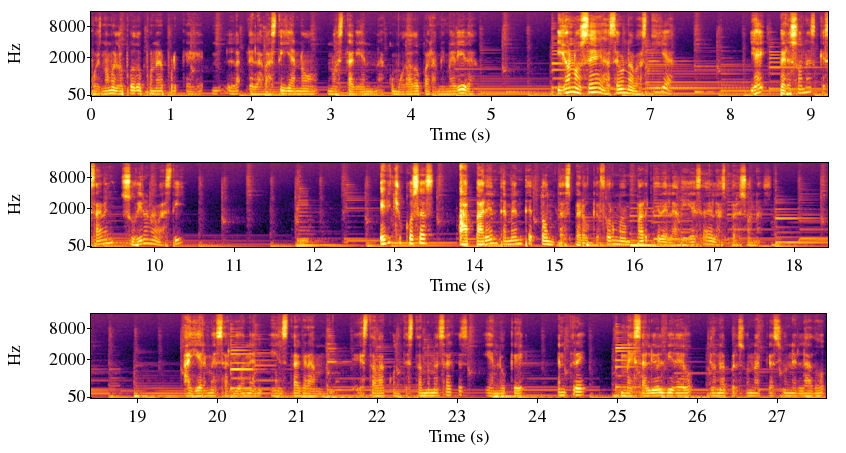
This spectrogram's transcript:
pues no me lo puedo poner porque de la bastilla no, no está bien acomodado para mi medida. Y yo no sé hacer una bastilla. Y hay personas que saben subir una bastilla. He dicho cosas aparentemente tontas, pero que forman parte de la belleza de las personas. Ayer me salió en el Instagram, estaba contestando mensajes y en lo que entré me salió el video de una persona que hace un helado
